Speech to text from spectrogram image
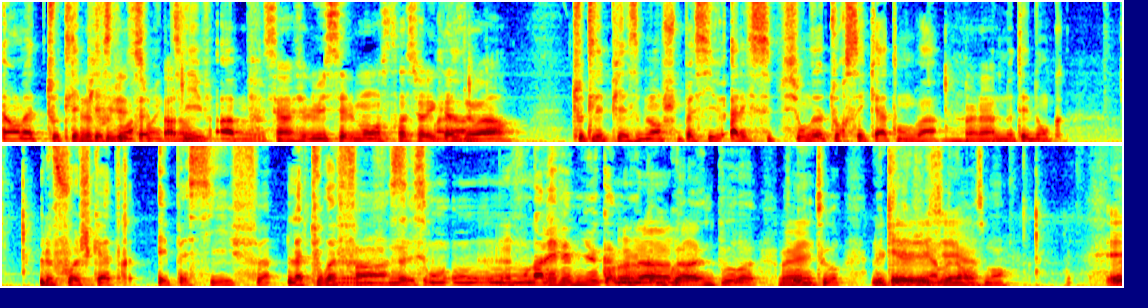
Alors là, toutes les pièces noires sont actives. Hop. Un, lui, c'est le monstre sur les cases noires. Toutes les pièces blanches sont passives, à l'exception de la tour C4. On va, le noter. Donc, le fou H4 est passif. La tour F1, on, arrivait mieux comme, colonne pour, pour une tour. Le cavalier, malheureusement? Et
